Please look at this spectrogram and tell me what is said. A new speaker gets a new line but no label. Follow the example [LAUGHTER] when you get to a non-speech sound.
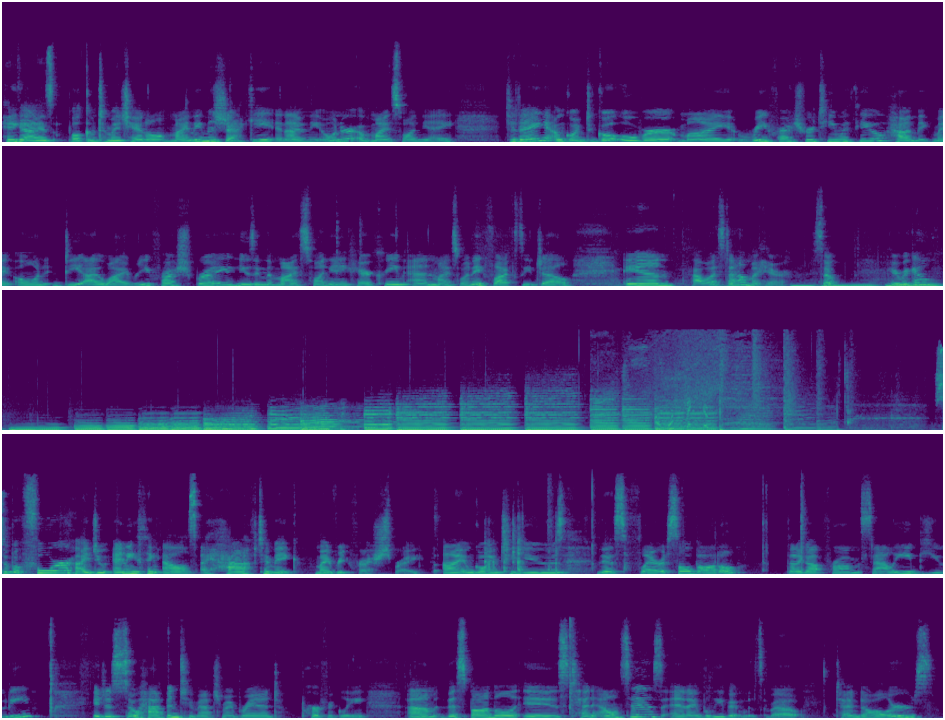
Hey guys, welcome to my channel. My name is Jackie and I'm the owner of My Soigné. Today I'm going to go over my refresh routine with you, how I make my own DIY refresh spray using the My Soigné hair cream and My Soigné flaxseed gel, and how I style my hair. So here we go. So before I do anything else, I have to make my refresh spray. I am going to use this Flairosol bottle that I got from Sally Beauty. It just so happened to match my brand perfectly. Um, this bottle is 10 ounces and I believe it was about $10.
